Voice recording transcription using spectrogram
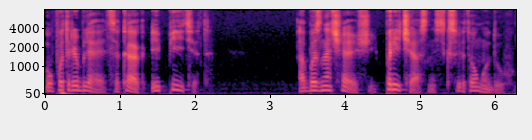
употребляется как эпитет, обозначающий причастность к Святому Духу.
